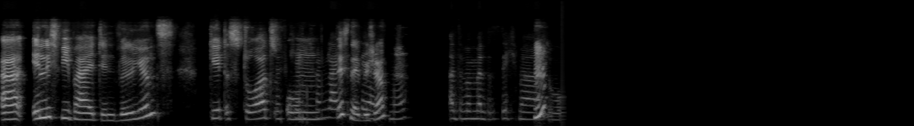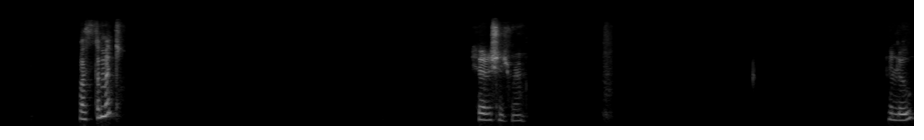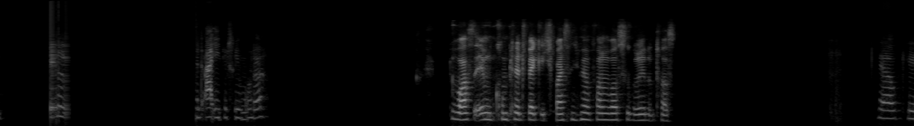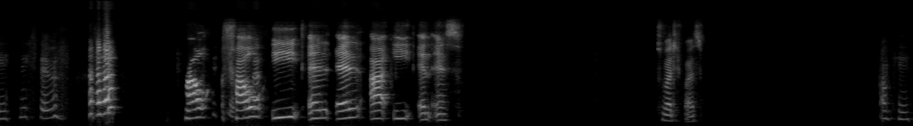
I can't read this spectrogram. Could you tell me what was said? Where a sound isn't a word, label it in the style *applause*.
Äh, ähnlich wie bei den Williams geht es dort um Disney-Bücher. ne? Also wenn man das sich mal Hm? so. Was damit? Ich höre dich nicht mehr. Hallo? Mit AI geschrieben, oder? Du warst eben komplett weg. Ich weiß nicht mehr, von was du geredet hast. Ja, okay, nicht schlimm. V- V-I-L-L-A-I-N-S. *laughs* Soweit ich weiß. Okay.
